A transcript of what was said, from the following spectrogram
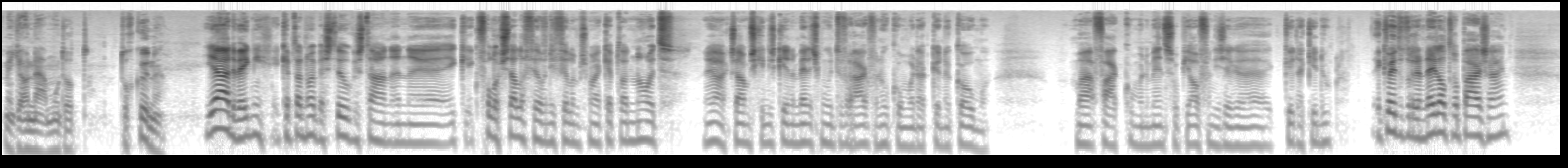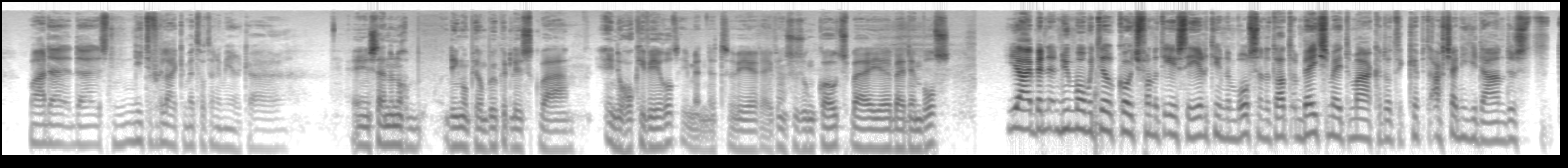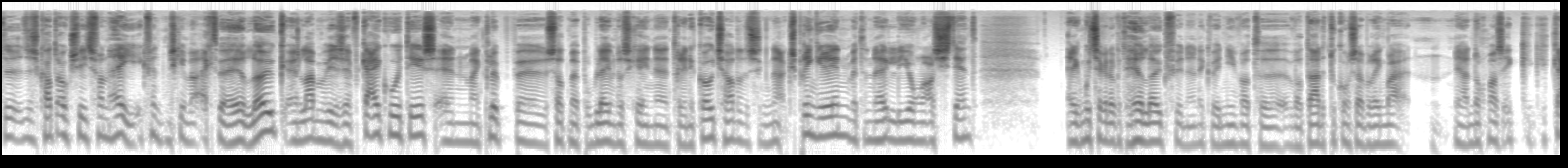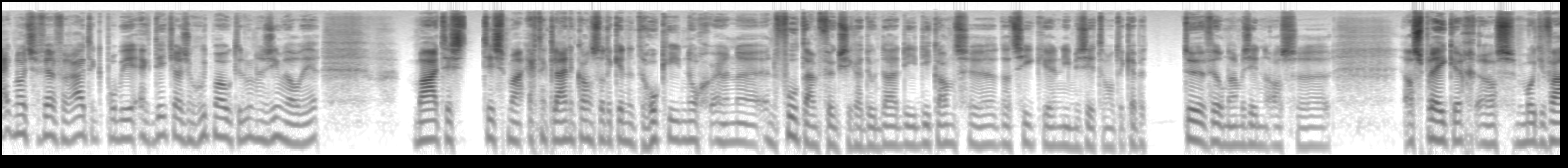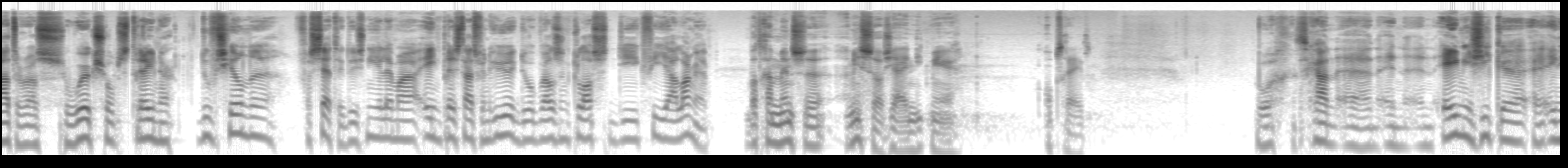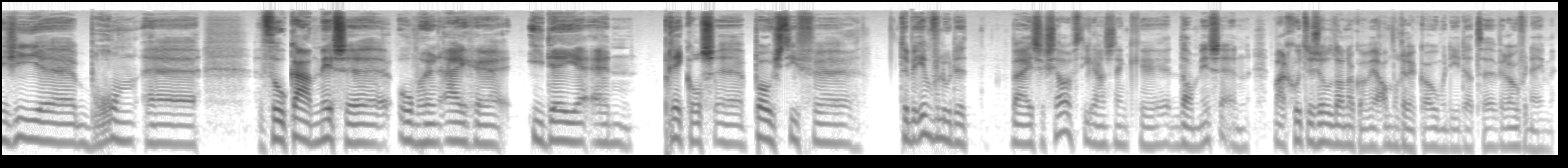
Met jouw naam moet dat toch kunnen? Ja, dat weet ik niet. Ik heb daar nooit bij stilgestaan. En ik, ik volg zelf veel van die films, maar ik heb daar nooit... Ja, ik zou misschien eens een keer een management moeten vragen van hoe komen we daar kunnen komen. Maar vaak komen de mensen op je af en die zeggen, kun je dat een keer doen? Ik weet dat er in Nederland er een paar zijn. Maar dat, is niet te vergelijken met wat in Amerika. Eh. En staan er nog dingen op jouw bucketlist qua in de hockeywereld? Je bent net weer even een seizoen coach bij, uh, bij Den Bosch. Ja, ik ben nu momenteel coach van het eerste herenteam Den Bosch. En dat had een beetje mee te maken dat ik heb het acht jaar niet gedaan. Dus, dus ik had ook zoiets van, hey, ik vind het misschien wel echt wel heel leuk. En laat me weer eens even kijken hoe het is. En mijn club uh, zat met problemen dat ze geen uh, trainer-coach hadden. Dus ik, nou, ik spring erin met een hele jonge assistent. En ik moet zeggen dat ik het heel leuk vind. En ik weet niet wat, uh, wat daar de toekomst zou brengen. Maar ja, nogmaals, ik, ik, kijk nooit zo ver vooruit. Ik probeer echt dit jaar zo goed mogelijk te doen. En zien we wel weer. Maar het is, het is maar echt een kleine kans dat ik in het hockey nog een, uh, een fulltime functie ga doen. Daar, die, die kans, uh, dat zie ik niet meer zitten. Want ik heb het te veel naar mijn zin als, als spreker, als motivator, als workshops, trainer. Ik doe verschillende facetten. Dus niet alleen maar één presentatie van een uur. Ik doe ook wel eens een klas die ik vier jaar lang heb. Wat gaan mensen missen als jij niet meer optreedt? Boah, ze gaan een, een, een energieke uh, energiebron, uh, vulkaan missen om hun eigen ideeën en prikkels uh, positief te beïnvloeden bij zichzelf. Die gaan ze denk ik dan missen. En, maar goed, er zullen dan ook wel weer anderen komen die dat weer overnemen.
